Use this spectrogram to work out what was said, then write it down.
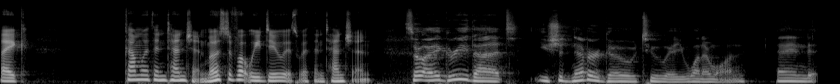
Like, come with intention. Most of what we do is with intention. So I agree that you should never go to a one-on-one and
